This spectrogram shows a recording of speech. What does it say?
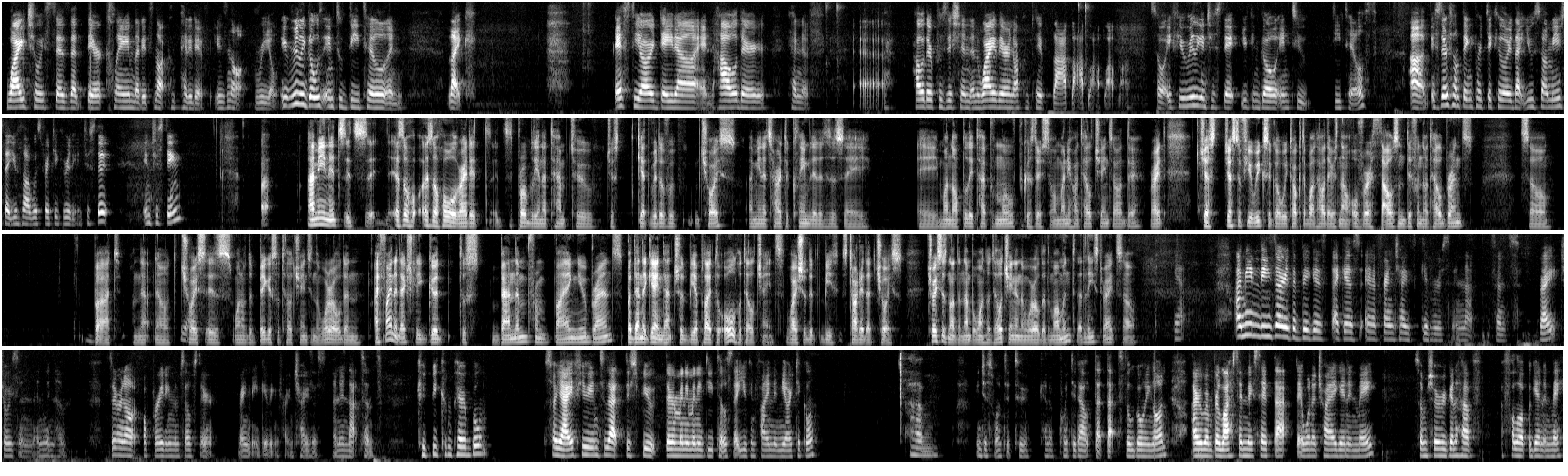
why Choice says that their claim that it's not competitive is not real. It really goes into detail and like STR data and how they're kind of uh, how they're positioned and why they're not competitive. Blah blah blah blah blah. So if you're really interested, you can go into details. Um, is there something particular that you saw, Mish, that you thought was particularly interested, interesting? I mean, it's it's as a as a whole, right? It it's probably an attempt to just get rid of a choice. I mean, it's hard to claim that this is a a monopoly type of move because there's so many hotel chains out there, right? Just just a few weeks ago, we talked about how there's now over a thousand different hotel brands. So, but on that note, Yeah. Choice is one of the biggest hotel chains in the world, and I find it actually good to ban them from buying new brands. But then again, that should be applied to all hotel chains. Why should it be started at Choice? Choice is not the number one hotel chain in the world at the moment, at least, right? So, Yeah. I mean, these are the biggest, I guess, uh, franchise givers in that sense, right? Choice and, and Wyndham. They're not operating themselves, they're mainly giving franchises. And in that sense, could be comparable. So, yeah, if you're into that dispute, there are many, many details that you can find in the article. Um, we just wanted to kind of point it out that that's still going on. I remember last time they said that they want to try again in May. So, I'm sure we're going to have a follow up again in May.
